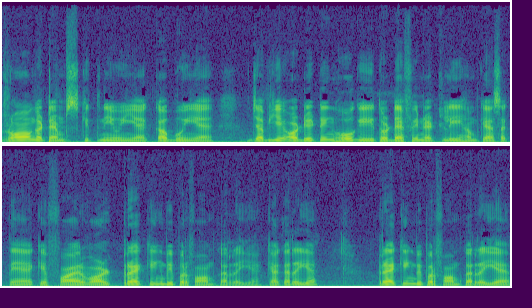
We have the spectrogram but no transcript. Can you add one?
रॉन्ग अटैम्प्ट्स कितनी हुई हैं, कब हुई हैं। जब ये ऑडिटिंग होगी तो डेफिनेटली हम कह सकते हैं कि फायरवॉल ट्रैकिंग भी परफॉर्म कर रही है। क्या कर रही है? ट्रैकिंग भी परफॉर्म कर रही है।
